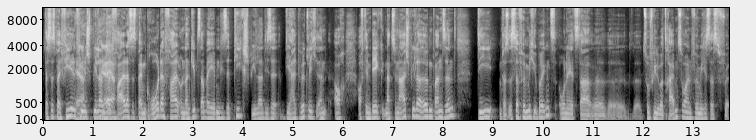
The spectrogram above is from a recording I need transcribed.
Das ist bei vielen, ja. vielen Spielern ja, der ja. Fall, das ist beim Gros der Fall und dann gibt's aber eben diese Peak-Spieler, diese, die halt wirklich auch auf dem Weg Nationalspieler irgendwann sind, die, und das ist er für mich übrigens, ohne jetzt da äh, äh zu viel übertreiben zu wollen, für mich ist das für,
